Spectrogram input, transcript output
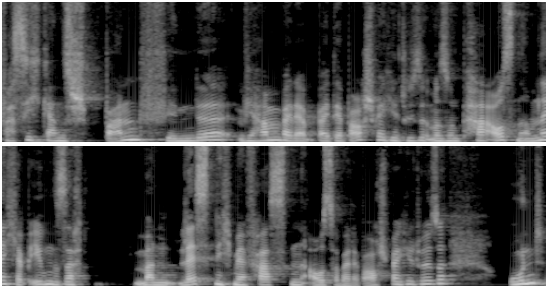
was ich ganz spannend finde, wir haben bei der, bei der Bauchspeicheldrüse immer so ein paar Ausnahmen. Ne? Ich habe eben gesagt, man lässt nicht mehr fasten, außer bei der Bauchspeicheldrüse. Und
